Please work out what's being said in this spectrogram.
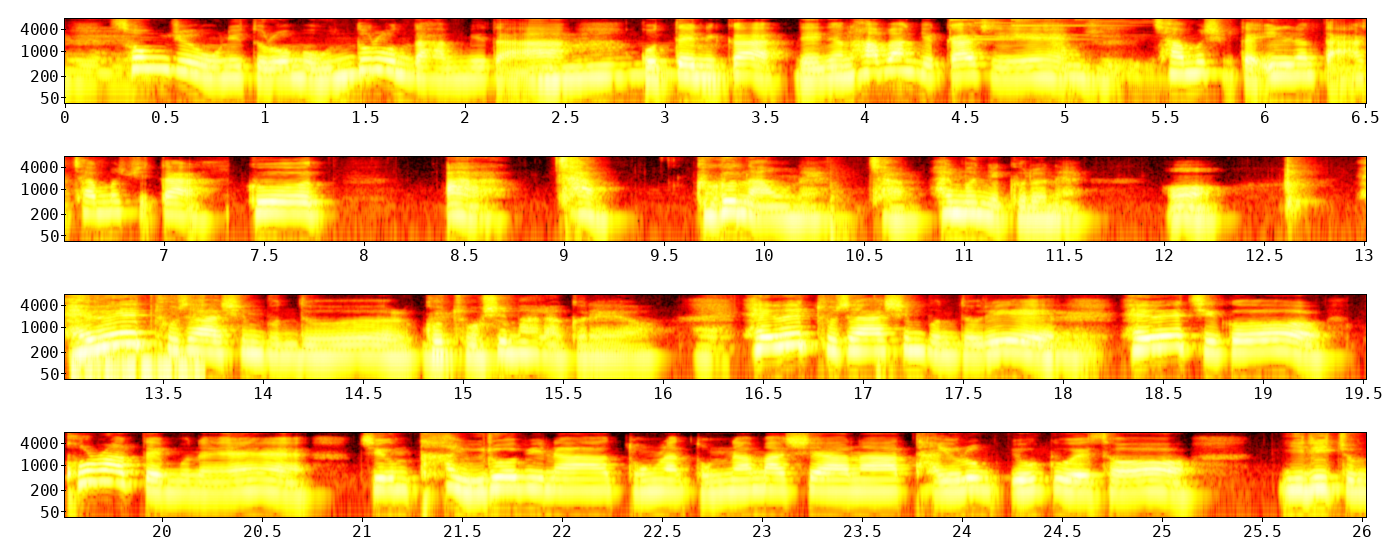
네. 성주 운이 들어오면 운 들어온다 합니다. 음. 그때니까 내년 하반기까지. 참으십니다. 1년 딱 참으십니다. 그, 아, 참. 그거 나오네. 참. 할머니 그러네. 어. 해외 투자하신 분들, 그거 네. 조심하라 그래요. 어. 해외 투자하신 분들이 네. 해외 지금 코로나 때문에 지금 다 유럽이나 동남, 동남아시아나 다 유럽, 여기에서 일이 좀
